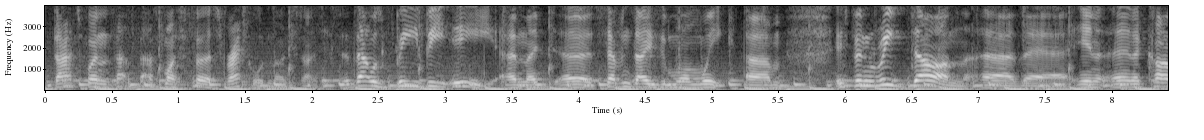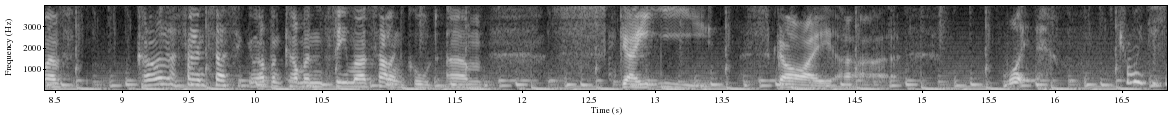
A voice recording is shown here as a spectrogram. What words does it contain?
that's when that's, that's my first record, 1996. That was BBE, and they, uh, seven days in one week. Um, it's been redone uh, there in, in a kind of kind of fantastic and up and coming female talent called um, Sky. Sky. What? Can we just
